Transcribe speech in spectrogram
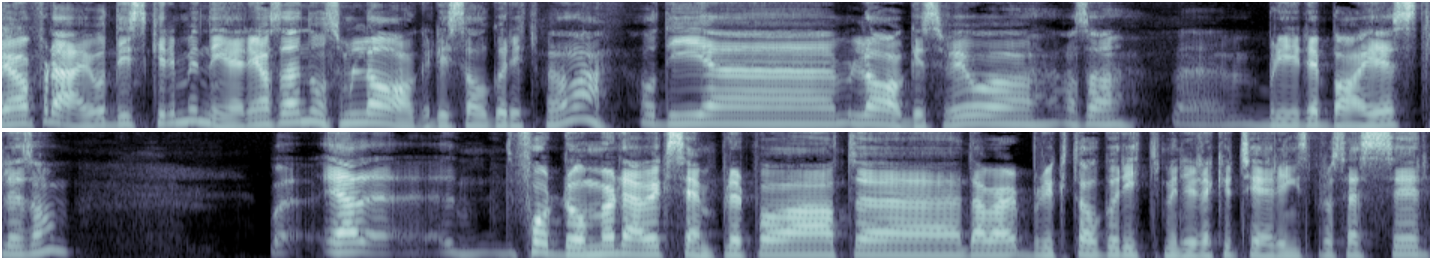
Ja, for det er jo diskriminering. Altså, det er noen som lager disse algoritmene, da. Og de eh, lages vi jo Altså, eh, blir det biased, liksom? Ja, fordommer det er jo eksempler på at uh, det har vært brukt algoritmer i rekrutteringsprosesser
